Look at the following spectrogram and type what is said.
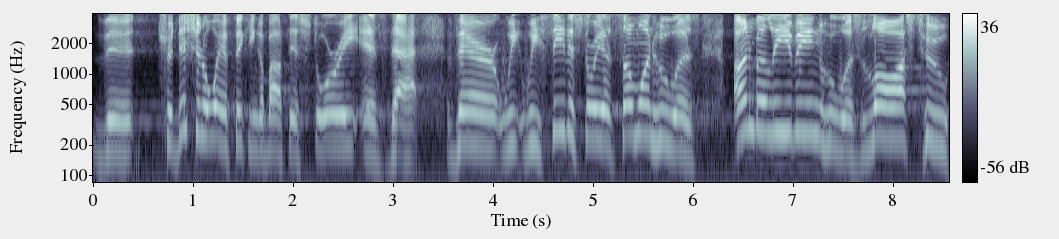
the traditional way of thinking about this story is that there we, we see the story as someone who was unbelieving who was lost who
